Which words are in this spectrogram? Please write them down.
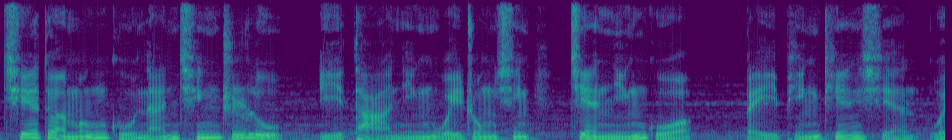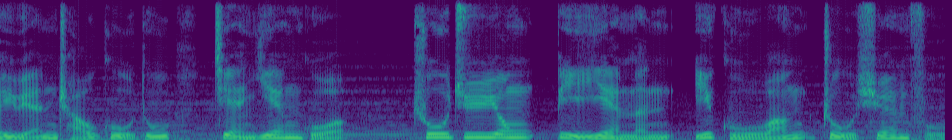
切断蒙古南侵之路，以大宁为中心建宁国；北平天险为元朝故都，建燕国。出居庸闭雁门，以古王筑宣府，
